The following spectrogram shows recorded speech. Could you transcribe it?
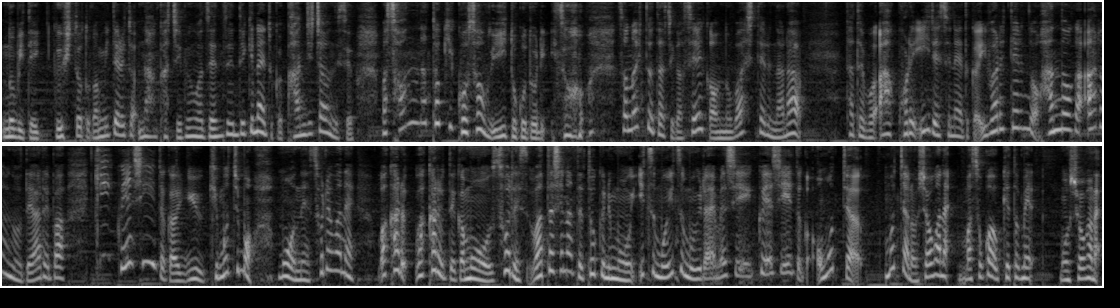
伸びていく人とか見てると、なんか自分は全然できないとか感じちゃうんですよ。まあ、そんな時こそいいとこ取り。そう。その人たちが成果を伸ばしてるなら、例えば、あ、これいいですねとか言われてるの、反応があるのであれば、き悔しいとかいう気持ちも、もうね、それはね、わかる、わかるっていうかもうそうです。私なんて特にもういつもいつも羨ましい、悔しいとか思っちゃう、思っちゃうのしょうがない。まあ、そこは受け止め、もうしょうがない。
